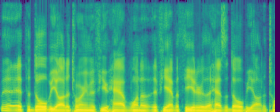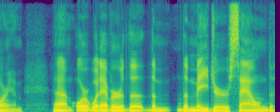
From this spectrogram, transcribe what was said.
at the Dolby Auditorium if you have one of if you have a theater that has a Dolby Auditorium. Um, or whatever the the the major sound,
